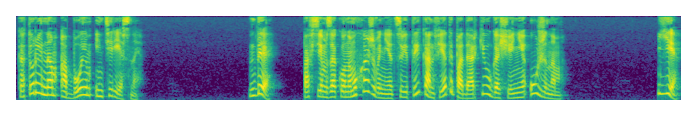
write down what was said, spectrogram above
которые нам обоим интересны. Д. По всем законам ухаживания цветы, конфеты, подарки, угощения ужином. Е.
